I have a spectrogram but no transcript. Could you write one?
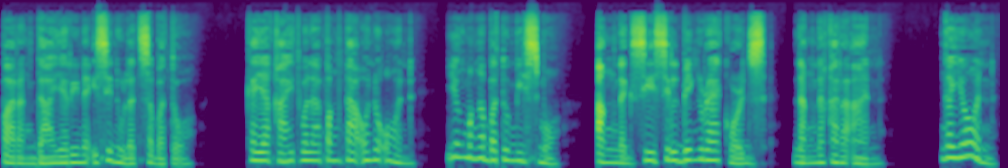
Parang diary na isinulat sa bato. Kaya kahit wala pang tao noon, yung mga bato mismo ang nagsisilbing records ng nakaraan. Ngayon,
